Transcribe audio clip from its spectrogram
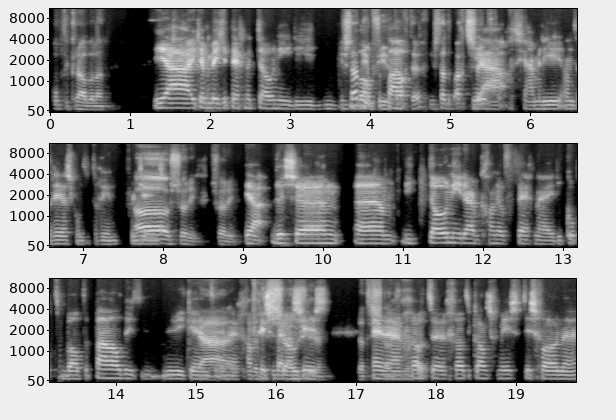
Op te krabbelen. Ja, ik heb een beetje pech met Tony. Die Je staat niet op bepaalt- 84, je staat op 78. Ja, ja, maar die Andreas komt er toch in. Voor James. oh, sorry, sorry. Ja, dus ehm, ehm, die Tony, daar heb ik gewoon heel veel pech mee. Die kopt de bal de paal dit, weekend. Ja, en hij gaf dat gisteren bij zuur. assist. Dat is En eh, grote, grote kans gemist. Het is gewoon... eh,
